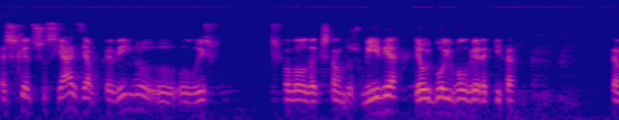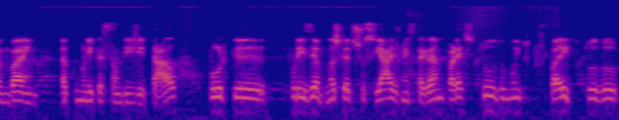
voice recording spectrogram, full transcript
as redes sociais, e há um bocadinho o, o Luís falou da questão dos mídias, eu vou envolver aqui também a comunicação digital, porque, por exemplo, nas redes sociais, no Instagram, parece tudo muito perfeito, tudo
